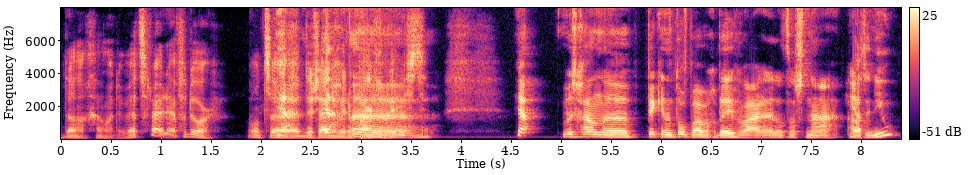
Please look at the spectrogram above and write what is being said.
dan gaan we de wedstrijden even door. Want eh, Ja, er zijn er weer een paar eh, geweest. Ja, we gaan eh, pikken het op waar we gebleven waren. Dat was na Ja. Oud en Nieuw.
